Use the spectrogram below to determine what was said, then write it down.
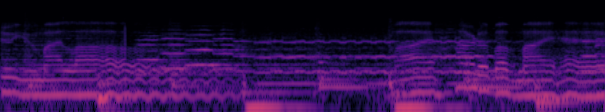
to you, my love, my heart above my head.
